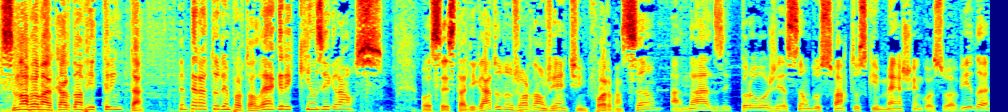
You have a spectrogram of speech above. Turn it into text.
Sinal vai marcar 9h30. Temperatura em Porto Alegre, 15 graus. Você está ligado no Jornal Gente. Informação, análise, projeção dos fatos que mexem com a sua vida.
